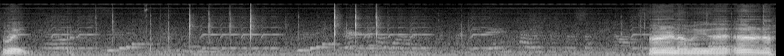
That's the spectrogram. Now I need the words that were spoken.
wait. I don't know, maybe that, I don't know.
